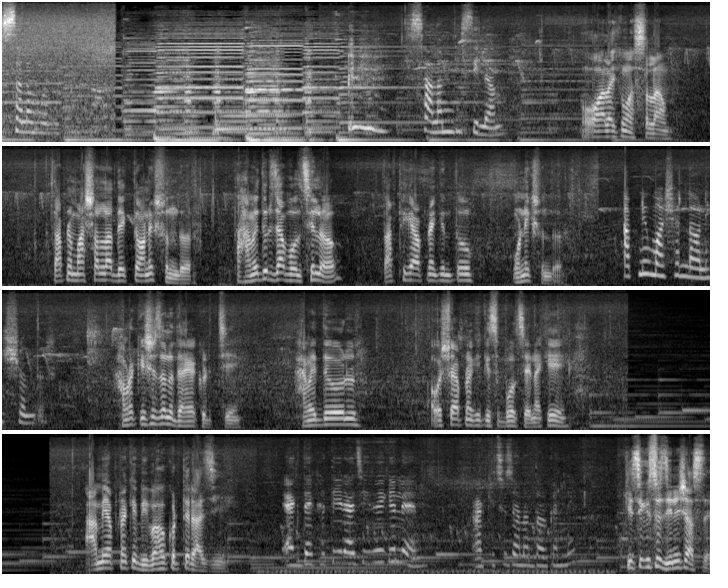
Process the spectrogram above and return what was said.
আসসালামু আলাইকুম। সালাম দিছিলাম। ওয়ালাইকুম আসসালাম। তা আপনি মার্শাল্লাহ দেখতে অনেক সুন্দর। তা হামিদুর যা বলছিল তার থেকে আপনি কিন্তু অনেক সুন্দর। আপনিও মাশাল্লাহ অনেক সুন্দর। আমরা কিসের জন্য দেখা করছি? হামিদুল অবশ্যই আপনাকে কিছু বলছে নাকি? আমি আপনাকে বিবাহ করতে রাজি। এক দেখাতেই রাজি হয়ে গেলেন? আর কিছু জানার দরকার নেই? কিছু কিছু জিনিস আছে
